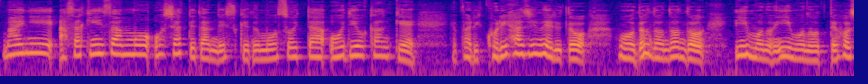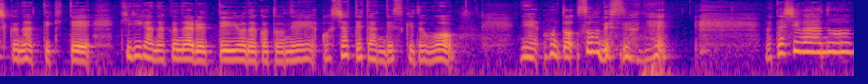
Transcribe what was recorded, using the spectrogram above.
前に朝金さんもおっしゃってたんですけどもそういったオーディオ関係やっぱり凝り始めるともうどんどんどんどんいいものいいものって欲しくなってきてキリがなくなるっていうようなことをねおっしゃってたんですけどもね本当そうですよね。私はあの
